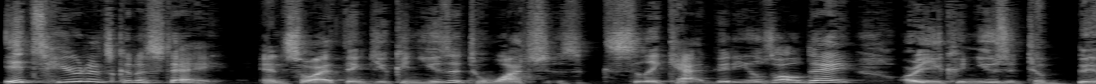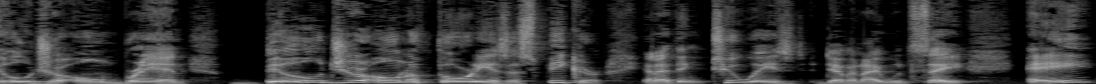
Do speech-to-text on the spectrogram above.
It's here and it's going to stay. And so I think you can use it to watch silly cat videos all day, or you can use it to build your own brand, build your own authority as a speaker. And I think two ways, Devin, I would say A,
